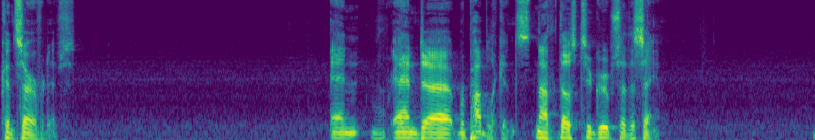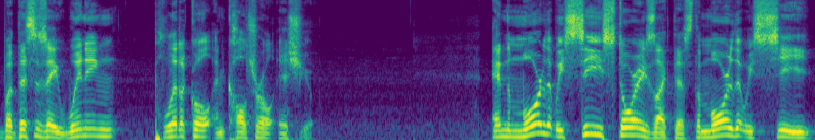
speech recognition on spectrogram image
conservatives and and uh, Republicans. Not that those two groups are the same, but this is a winning political and cultural issue. And the more that we see stories like this, the more that we see,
